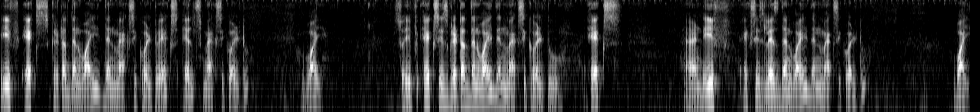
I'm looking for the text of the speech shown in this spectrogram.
if x greater than y then max equal to x else max equal to y. So, if x is greater than y then max equal to x and if x is less than y then max equal to y.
